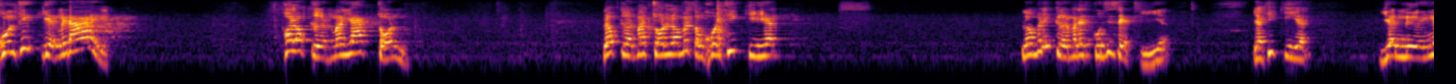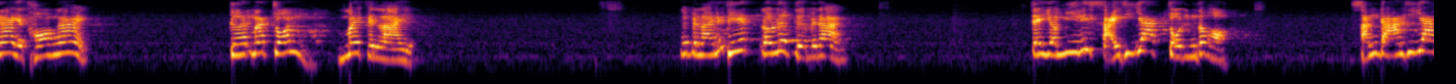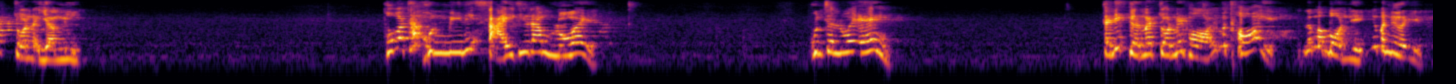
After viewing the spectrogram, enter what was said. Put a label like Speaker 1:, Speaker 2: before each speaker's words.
Speaker 1: คุณขี้เกียจไม่ได้ เพราะเราเกิดมายากจน เราเกิดมาจนเราไม่สมควรขี้เกียจเราไม่ได้เกิดมาในกุลที่เศรษฐีอะอย่าขี้เกียจอย่าเหนื่อยง่าย อย่าท้อง่าย เกิดมาจนไม่เป็นไร ไม่เป็นไรไม่พิษเราเลือกเกิดไม่ได้ แต่อย่ามีนิสัยที่ยากจนก็พอสันดานที่ยากจนอะอย่ามี เพราะว่าถ้า คุณมีนิสัยที่ร่ำรวย คุณจะรวยเอง แต่นี่เกิดมาจนไม่พอแล้วมาท้ออีกแล้วมาบ่นอีกแล้วมาเหนื่อยอีก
